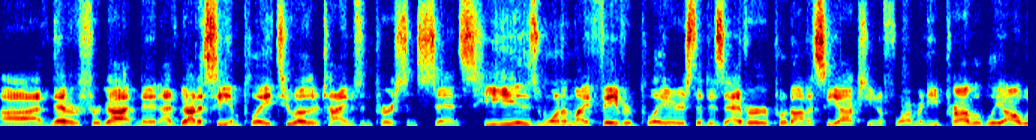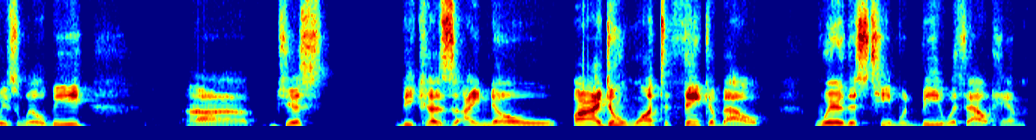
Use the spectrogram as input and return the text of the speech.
Uh, I've never forgotten it. I've got to see him play two other times in person since. He is one of my favorite players that has ever put on a Seahawks uniform, and he probably always will be. Uh, just because I know I don't want to think about where this team would be without him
